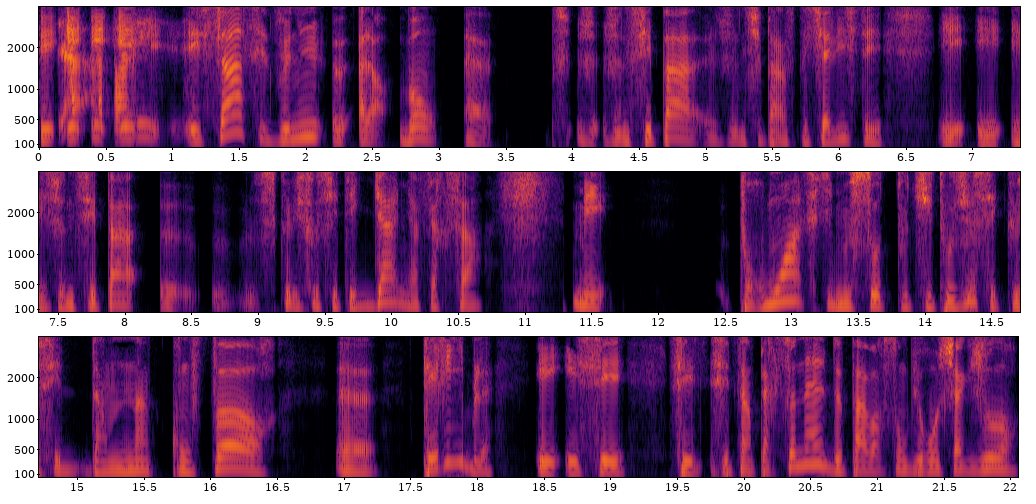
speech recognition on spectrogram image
et, ça, c'est devenu. alors, bon, je, ne sais pas, je ne suis pas un spécialiste et, et, et, je ne sais pas euh, ce que les sociétés gagnent à faire ça. Mais pour moi, ce qui me saute tout de suite aux yeux, c'est que c'est d'un inconfort euh, terrible. Et, c'est, c'est, impersonnel de ne pas avoir son bureau chaque jour.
